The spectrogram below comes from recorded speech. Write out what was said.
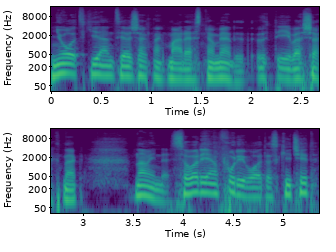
8-9 éveseknek már ezt nyomják, de 5 éveseknek. Na mindegy. Szóval ilyen furi volt ez kicsit,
